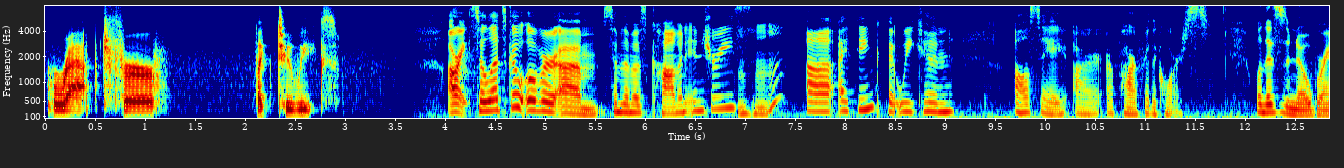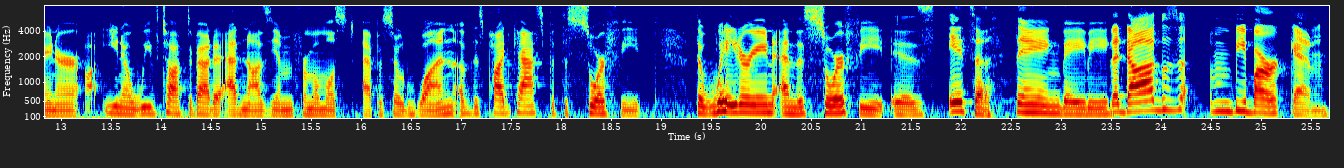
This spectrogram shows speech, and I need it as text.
wrapped for like two weeks. All right, so let's go over um, some of the most common injuries. Mm-hmm. Uh, I think that we can all say are, are par for the course. Well, this is a no-brainer. Uh, You know, we've talked about it ad nauseum from almost episode one of this podcast, but the sore feet, the waitering and the sore feet is it's a thing, baby. The dogs mm, be barking.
